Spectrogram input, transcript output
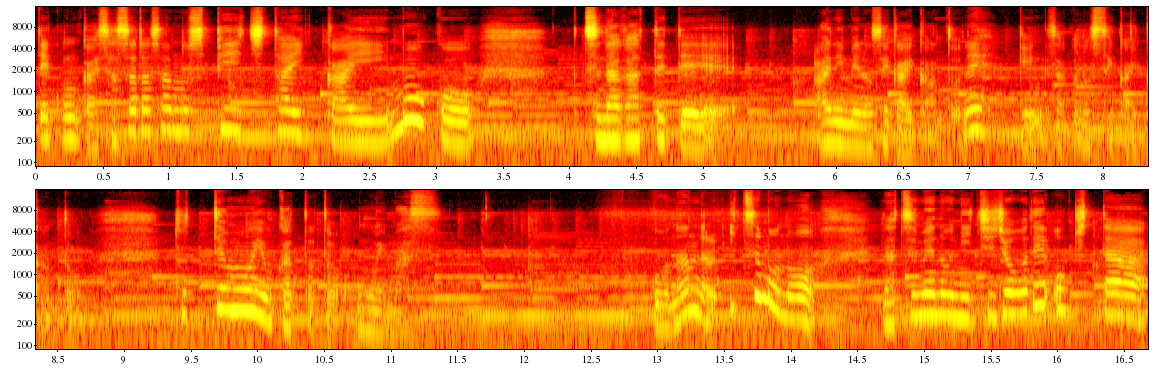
て今回笹田さんのスピーチ大会もこうつながっててアニメの世界観とね原作の世界観ととっても良かったと思います。こうなんだろういつもの夏目の日常で起きた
